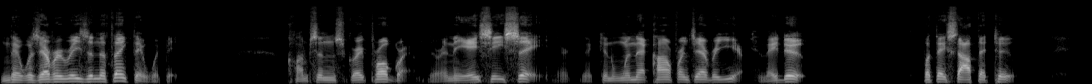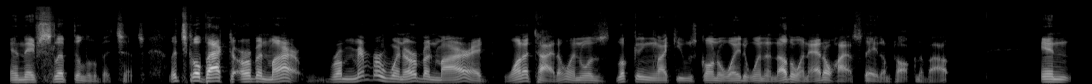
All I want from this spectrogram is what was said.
There was every reason to think they would be. Clemson's great program. They're in the ACC. They're, they can win that conference every year, and they do. But they stopped at two, and they've slipped a little bit since. Let's go back to Urban Meyer. Remember when Urban Meyer had won a title and was looking like he was going away to win another one at Ohio State, I'm talking about. And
